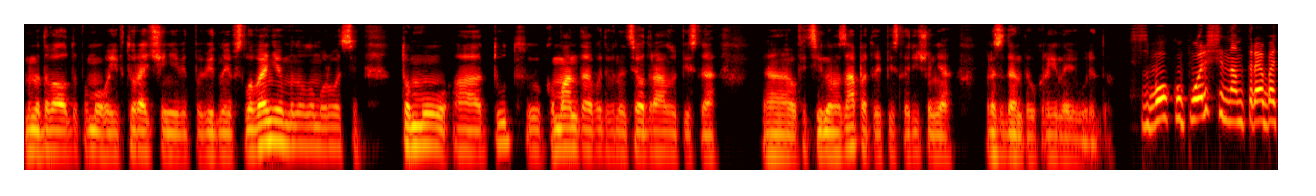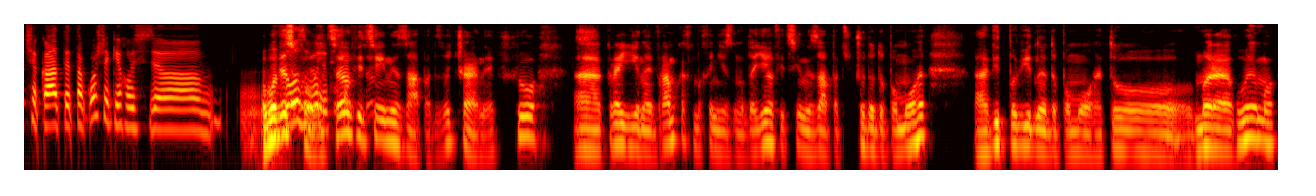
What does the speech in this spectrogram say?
ми надавали допомогу і в Туреччині, відповідно, і в Словенії в минулому році. Тому а, тут команда видвинеться одразу після е, офіційного запиту і після рішення президента України і уряду. З боку Польщі нам треба чекати також якихось е, Обов'язково дозволів. це офіційний запит. Звичайно, якщо е, країна в рамках механізму дає офіційний запит щодо допомоги, е, відповідної допомоги, то ми реагуємо,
